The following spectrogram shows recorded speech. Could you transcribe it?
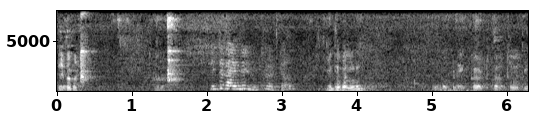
हे पकड. इथं कपडे कट करतो ती.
